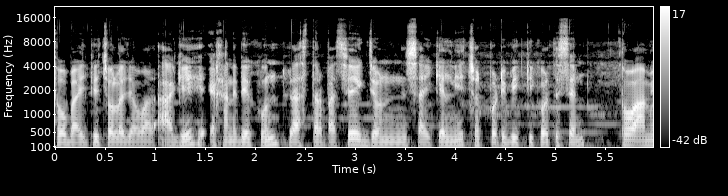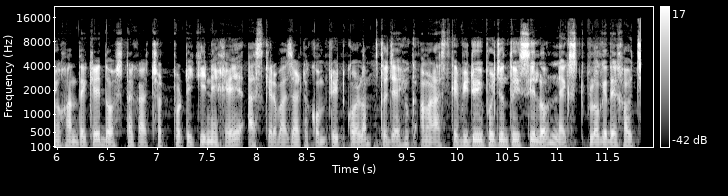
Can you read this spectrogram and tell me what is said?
তো বাড়িতে চলে যাওয়ার আগে এখানে দেখুন, রাস্তার পাশে একজন সাইকেল নিয়ে চটপটি বিক্রি করতেছেন। তো আমি ওখান থেকে দশ টাকার চটপটি কিনে খেয়ে আজকের বাজারটা কমপ্লিট করলাম। তো যাই হোক, আমার আজকে ভিডিও এই পর্যন্তই ছিল। নেক্সট ব্লগে দেখা হচ্ছে।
